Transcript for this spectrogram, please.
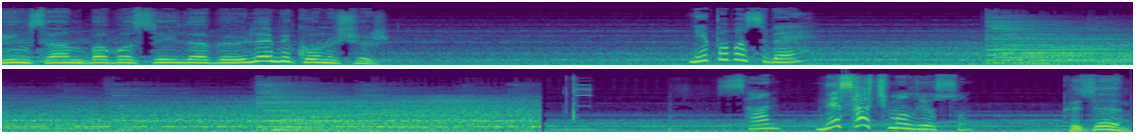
İnsan babasıyla böyle mi konuşur? Ne babası be? Sen ne saçmalıyorsun? Kızım,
